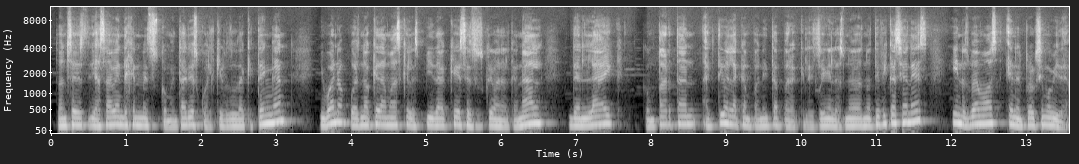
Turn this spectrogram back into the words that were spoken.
entonces, ya saben, déjenme sus comentarios, cualquier duda que tengan. Y bueno, pues no queda más que les pida que se suscriban al canal, den like, compartan, activen la campanita para que les lleguen las nuevas notificaciones y nos vemos en el próximo video.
